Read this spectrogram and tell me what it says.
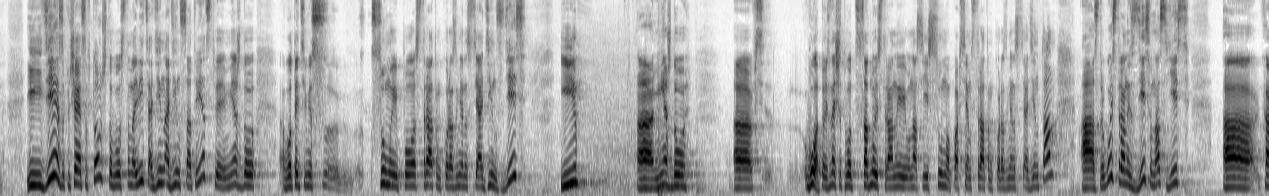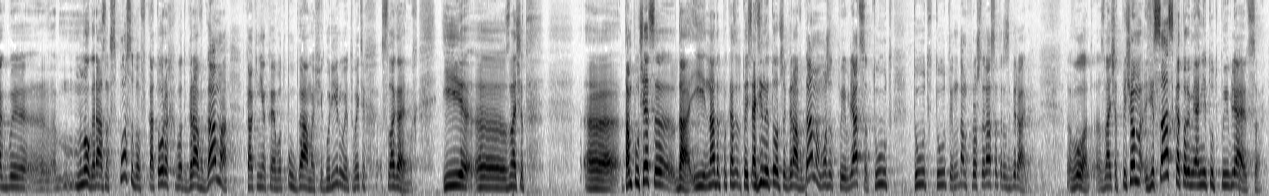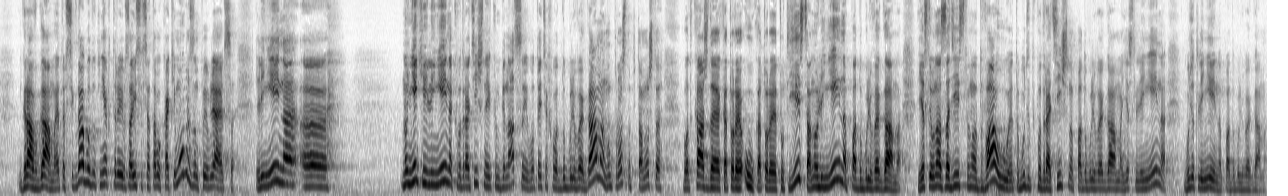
И идея заключается в том, чтобы установить один-один соответствие между вот этими суммой по стратам коразмерности 1 здесь и а, между... А, вот, то есть, значит, вот с одной стороны у нас есть сумма по всем стратам по размерности 1 там, а с другой стороны здесь у нас есть а, как бы э, много разных способов, в которых вот граф гамма, как некая вот у гамма фигурирует в этих слагаемых. И, э, значит, Э, там получается, да, и надо показать, то есть один и тот же граф гамма может появляться тут, тут, тут, и мы там в прошлый раз это разбирали. Вот, значит, причем веса, с которыми они тут появляются, граф гамма, это всегда будут некоторые, в зависимости от того, каким образом появляются, линейно, э, ну, некие линейно-квадратичные комбинации вот этих вот W гамма, ну, просто потому что вот каждая, которая U, которая тут есть, оно линейно по W гамма. Если у нас задействовано 2 U, это будет квадратично по W гамма. Если линейно, будет линейно по W гамма.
